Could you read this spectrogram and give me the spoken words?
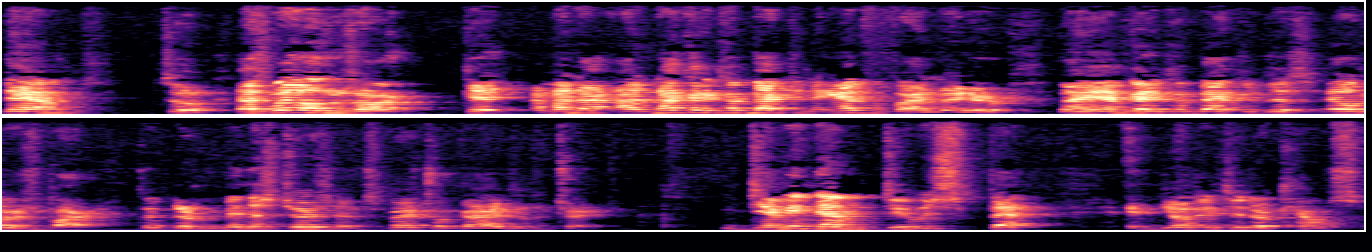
them, so that's what elders are. Okay, I'm not, I'm not going to come back to the Amplified later, but I am going to come back to this elders part. They're ministers and spiritual guides of the church. Giving them due respect and yielding to their counsel.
